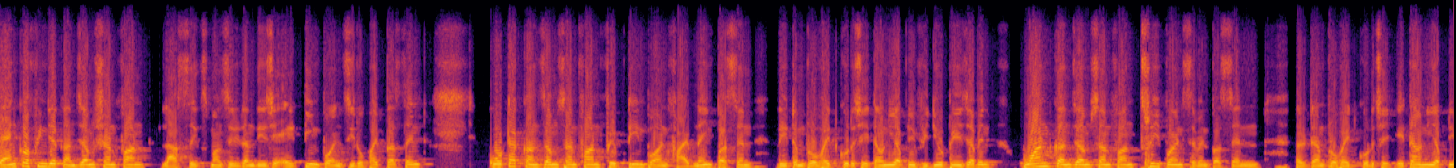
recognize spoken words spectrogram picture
bank of India consumption fund last six মান্থে রিটার্ন দিয়েছে eighteen point zero five percent Kotak consumption fund fifteen point five nine percent return provide করেছে। এটাও নিয়ে আপনি ভিডিও পেয়ে যাবেন। One consumption fund three point seven percent return provide করেছে। এটাও নিয়ে আপনি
